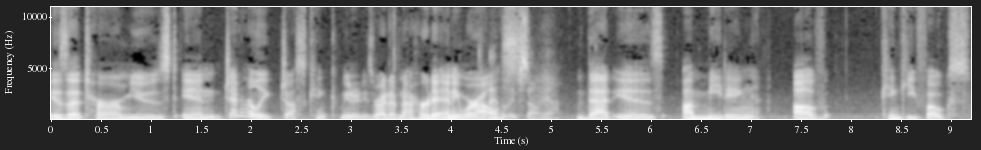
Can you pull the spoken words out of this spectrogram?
is a term used in generally just kink communities, right? I've not heard it anywhere else. I believe so, yeah. That is a meeting of kinky folks,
